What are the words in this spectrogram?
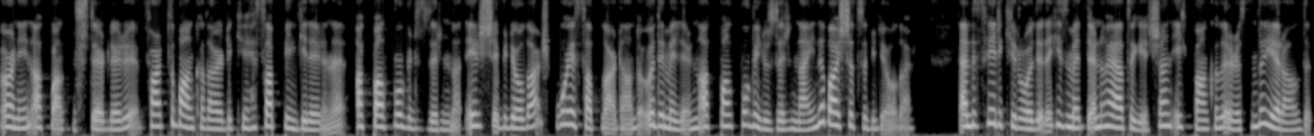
örneğin Akbank müşterileri farklı bankalardaki hesap bilgilerine Akbank Mobil üzerinden erişebiliyorlar. Bu hesaplardan da ödemelerini Akbank Mobil üzerinden yine başlatabiliyorlar. Yani biz her iki rolde de hizmetlerini hayata geçiren ilk bankalar arasında yer aldık.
